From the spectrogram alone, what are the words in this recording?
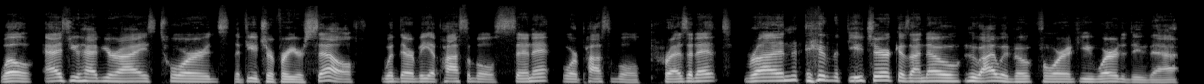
Well, as you have your eyes towards the future for yourself, would there be a possible Senate or possible president run in the future? Because I know who I would vote for if you were to do that.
